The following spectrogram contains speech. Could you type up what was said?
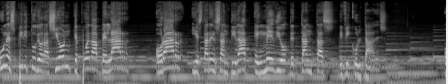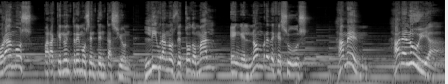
un espíritu de oración que pueda velar orar y estar en santidad en medio de tantas dificultades. Oramos para que no entremos en tentación. Líbranos de todo mal en el nombre de Jesús. Amén. Aleluya.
